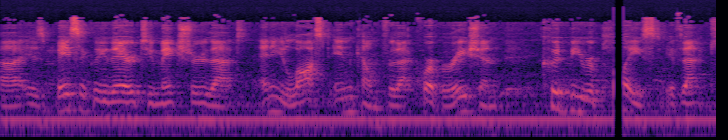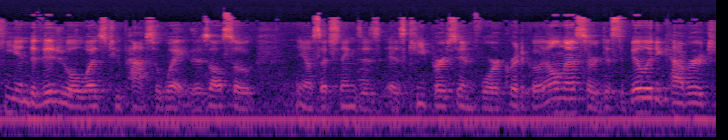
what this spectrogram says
uh, is basically there to make sure that any lost income for that corporation could be replaced if that key individual was to pass away. There's also, you know, such things as, as key person for critical illness or disability coverage.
